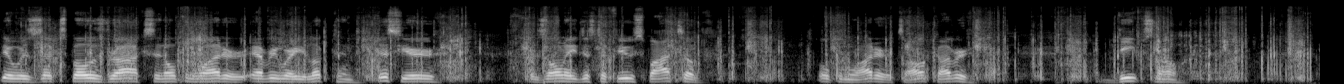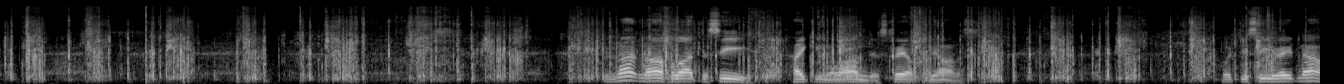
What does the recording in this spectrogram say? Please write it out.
there was exposed rocks and open water everywhere you looked. And this year, there's only just a few spots of open water. It's all covered. Deep snow. There's not an awful lot to see hiking along this trail, to be honest. What you see right now,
